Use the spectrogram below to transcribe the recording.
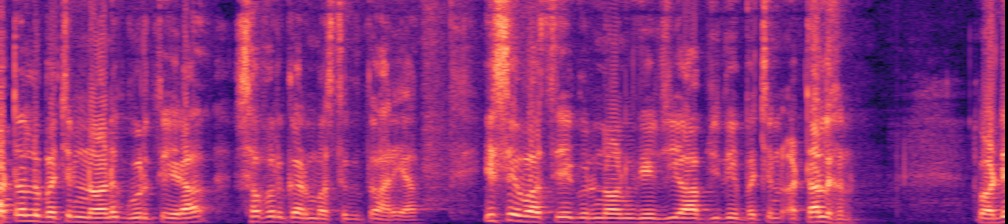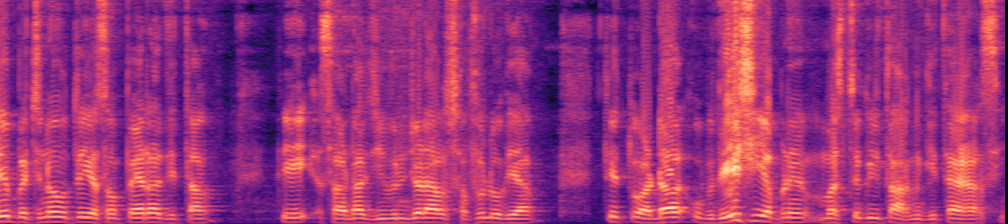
ਅਟਲ ਬਚਨ ਨਾਨਕ ਗੁਰ ਤੇਰਾ ਸਫਰ ਕਰ ਮਸਤਕ ਧਾਰਿਆ। ਇਸੇ ਵਾਸਤੇ ਗੁਰੂ ਨਾਨਕ ਦੇਵ ਜੀ ਆਪ ਜੀ ਦੇ ਬਚਨ ਅਟਲ ਹਨ। ਤੁਹਾਡੇ ਬਚਨਾਂ ਉੱਤੇ ਅਸਾਂ ਪਹਿਰਾ ਦਿੱਤਾ। ਤੇ ਸਾਡਾ ਜੀਵਨ ਜਿਹੜਾ ਉਹ ਸਫਲ ਹੋ ਗਿਆ ਤੇ ਤੁਹਾਡਾ ਉਪਦੇਸ਼ ਹੀ ਆਪਣੇ ਮਸਤਕ ਵਿੱਚ ਧਾਰਨ ਕੀਤਾ ਹੈ ਅਸੀਂ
